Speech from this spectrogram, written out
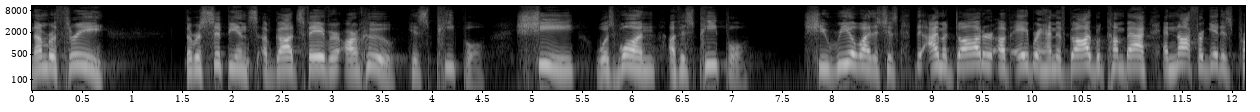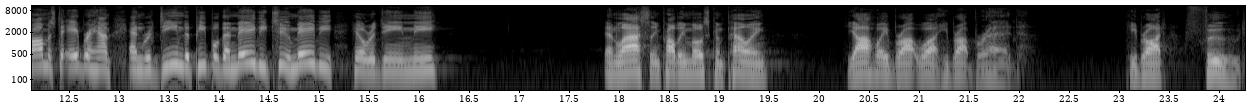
Number three, the recipients of God's favor are who? His people. she was one of his people. She realizes she's, I'm a daughter of Abraham. If God would come back and not forget his promise to Abraham and redeem the people, then maybe too, maybe he'll redeem me. And lastly, probably most compelling, Yahweh brought what? He brought bread. He brought food.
